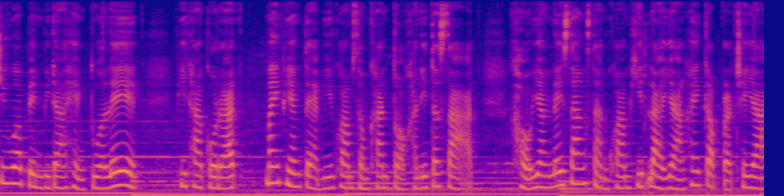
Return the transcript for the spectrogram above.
ชื่อว่าเป็นบิดาแห่งตัวเลข พีทาโกรัสไม่เพียงแต่มีความสำคัญต่อคณิตศาสตร์ เขายังได้สร้างสรรค์ความคิดหลายอย่างให้กับปรัชญา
